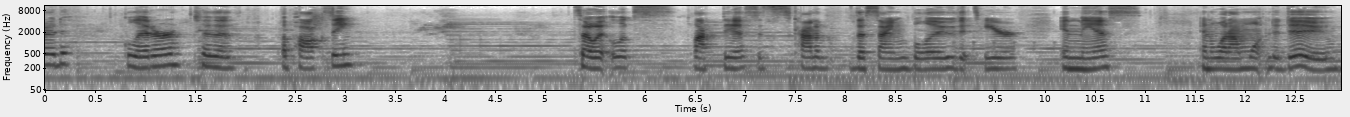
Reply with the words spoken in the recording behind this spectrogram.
Added glitter to the epoxy. So it looks like this. It's kind of the same blue that's here in this. And what I'm wanting to do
